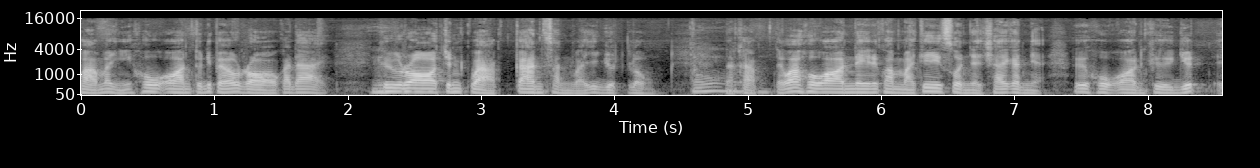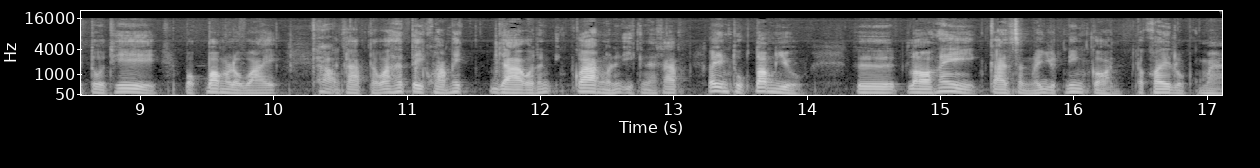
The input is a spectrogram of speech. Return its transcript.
ความว่าอย่างนี้ hold on ตัวนี้แปลว่ารอก็ได้ คือรอจนกว่าการสั่นไหวจะหยุดลงโอ้ นะครับแต่ว่า hold on ในในความหมายที่ส่วนใหญ่ใช้กันเนี่ยคือ hold on คือยึดไอ้ตัวที่ปกป้องเราไว้ครับนะครับแต่ว่าถ้าตีความให้ยาวกว่านั้นกว้างกว่านั้นอีกนะครับก็ยังถูกต้องอยู่ คือรอให้การสั่นไหวหยุดนิ่งก่อนแล้วค่อยหลบออกมา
